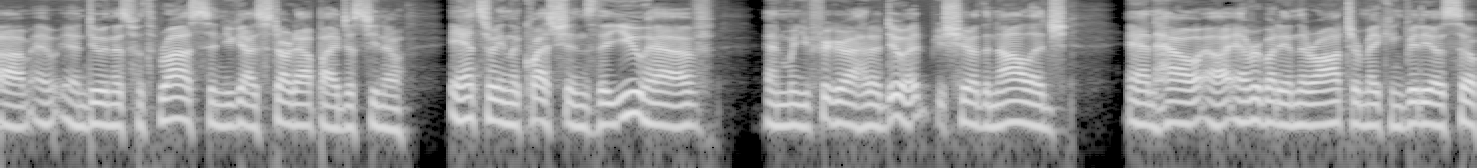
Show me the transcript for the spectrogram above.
um, and, and, doing this with Russ, and you guys start out by just you know answering the questions that you have, and when you figure out how to do it, you share the knowledge and how uh, everybody and their aunt are making videos. So,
